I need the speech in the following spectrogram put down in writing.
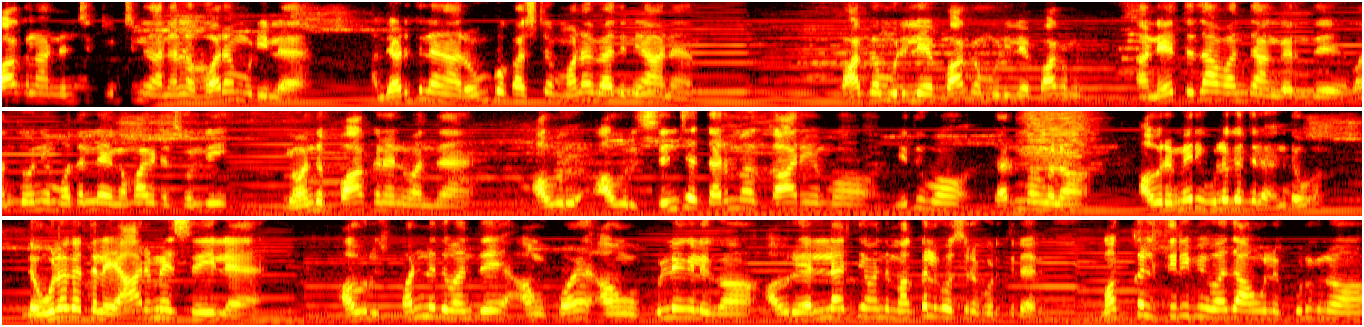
பார்க்கலாம்னு நினச்சி துடிச்சுன்னு அதனால வர முடியல. அந்த இடத்துல நான் ரொம்ப கஷ்டம் மனவேதனையானேன். பார்க்க முடியலையே பார்க்க முடியலையே பார்க்க முடியல. நான் நேற்று தான் வந்தேன் அங்கேருந்து. வந்தோடனே முதல்ல எங்கள் அம்மா கிட்ட சொல்லி இங்கே வந்து பார்க்கணுன்னு வந்தேன். அவர் அவர் செஞ்ச தர்ம காரியமோ எதுவும் தர்மங்களும் அவரை மாரி உலகத்தில் இந்த இந்த உலகத்தில் யாருமே செய்யல. அவர் பண்ணது வந்து அவங்க அவங்க பிள்ளைங்களுக்கும் அவர் எல்லாத்தையும் வந்து மக்களுக்கோசரம் கொடுத்துட்டாரு. மக்கள் திருப்பி வந்து அவங்களுக்கு கொடுக்கணும்.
